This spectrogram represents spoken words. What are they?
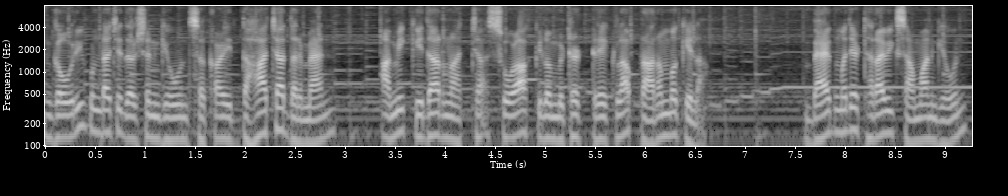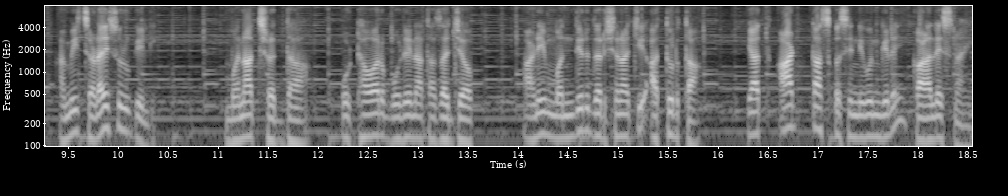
गौरीकुंडाचे दर्शन घेऊन सकाळी दहाच्या दरम्यान आम्ही केदारनाथच्या सोळा किलोमीटर ट्रेकला प्रारंभ केला. बॅगमध्ये ठराविक सामान घेऊन आम्ही चढाई सुरू केली. मनात श्रद्धा ओठावर भोलेनाथाचा जप आणि मंदिर दर्शनाची आतुरता यात आठ तास कसे निघून गेले कळालेच नाही.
